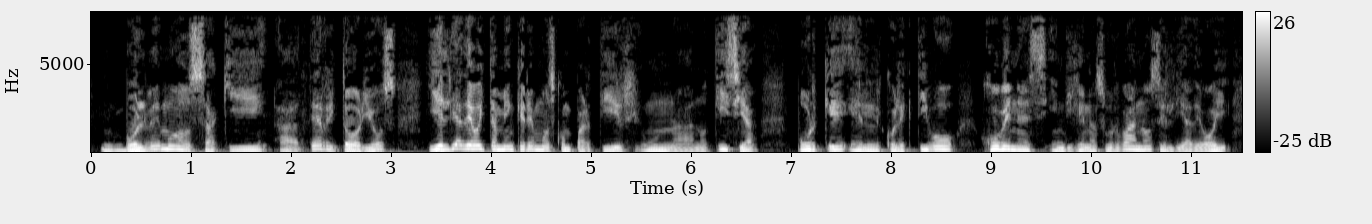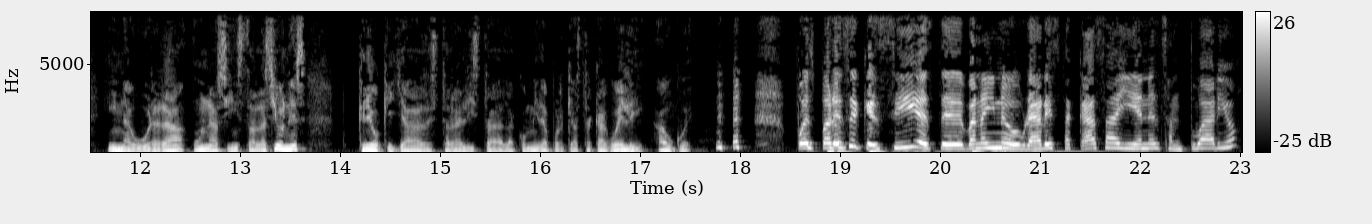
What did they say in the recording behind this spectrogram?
Volvemos aquí a territorios y el día de hoy también queremos compartir una noticia porque el colectivo Jóvenes Indígenas Urbanos el día de hoy inaugurará unas instalaciones creo que ya estará lista la comida porque hasta acá huele, pues parece que sí, este, van a inaugurar esta casa ahí en el santuario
